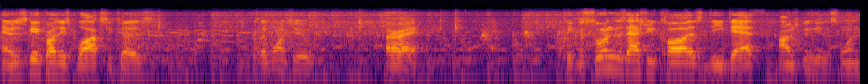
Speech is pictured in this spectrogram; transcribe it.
And I'm just getting across these blocks because, because I want to. Alright. Okay, this one does actually cause the death. I'm just gonna get this one.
